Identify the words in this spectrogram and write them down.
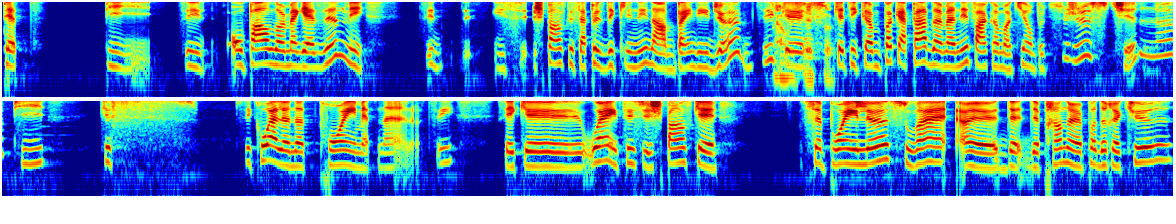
pètent. Puis, tu on parle d'un magazine, mais tu je pense que ça peut se décliner dans bien des jobs, tu Ah que, que t'es comme pas capable d'un moment donné de faire comme, OK, on peut-tu juste chill, là? Puis, que c'est quoi, là, notre point maintenant, là, tu sais? Fait que, ouais, tu sais, je pense que ce point-là, souvent, euh, de, de prendre un pas de recul,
